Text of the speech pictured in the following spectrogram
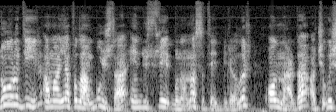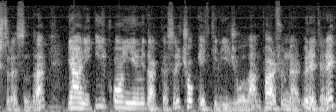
Doğru değil ama yapılan buysa endüstri buna nasıl tedbir alır? Onlar da açılış sırasında yani ilk 10-20 dakikası çok etkileyici olan parfümler üreterek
